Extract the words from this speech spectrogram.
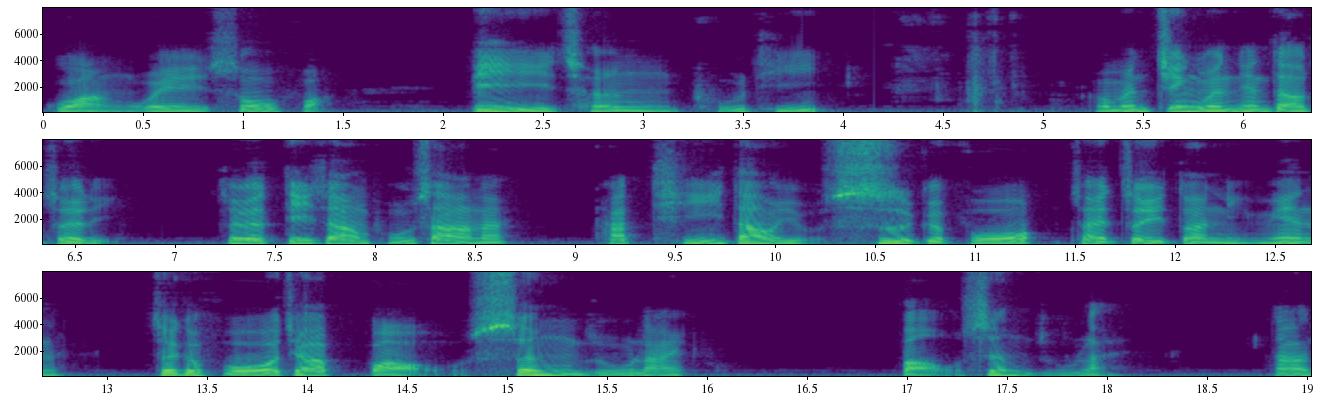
广为说法，必成菩提。我们经文念到这里，这个地藏菩萨呢，他提到有四个佛在这一段里面，这个佛叫宝胜如来，宝胜如来，那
